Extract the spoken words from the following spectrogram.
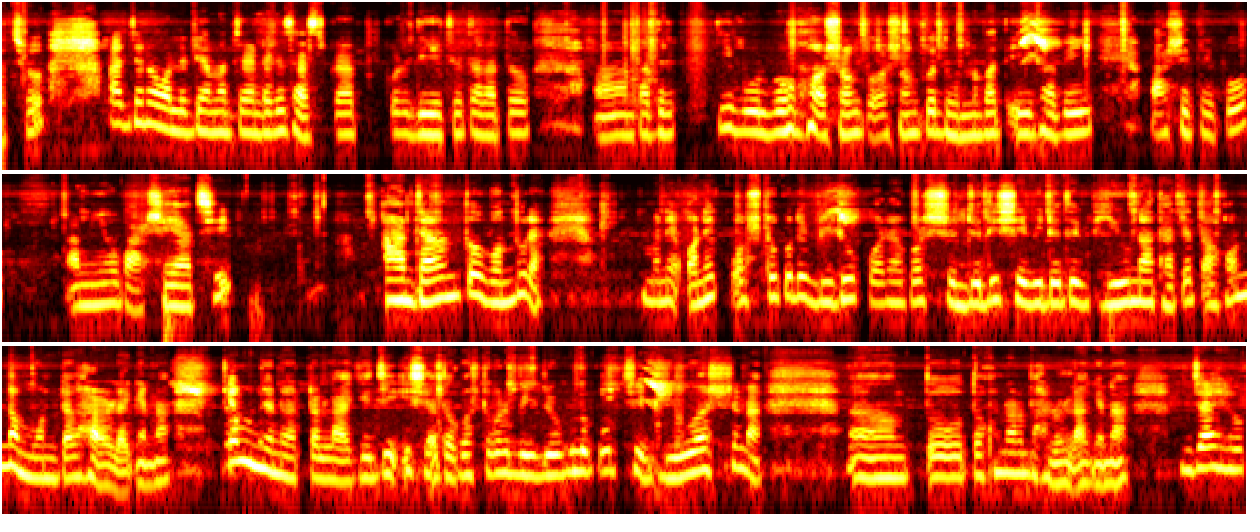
আছো আর যারা অলরেডি আমার চ্যানেলটাকে সাবস্ক্রাইব করে দিয়েছ, তারা তো তাদের কি বলব? অসংখ্য অসংখ্য ধন্যবাদ। এইভাবেই পাশে থেকো। আমিও পাশে আছি। আর জানেন তো বন্ধুরা মানে অনেক কষ্ট করে ভিডিও করার পর যদি সে ভিডিওতে ভিউ না থাকে, তখন না মনটা ভালো লাগে না। কেমন যেন একটা লাগে যে, ইস, এত কষ্ট করে ভিডিওগুলো করছি ভিউ আসছে না। তো তখন আর ভালো লাগে না। যাই হোক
